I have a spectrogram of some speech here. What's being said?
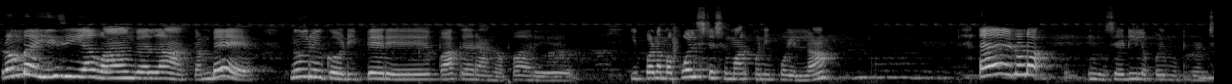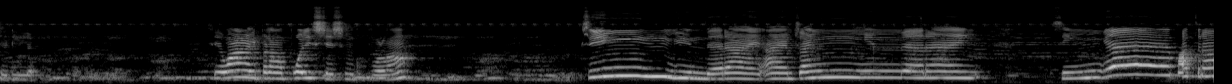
ரொம்ப ஈஸியாக வாங்கலாம் தம்பே. நூறு கோடி பேர் பார்க்குறாங்க பாரு. இப்போ நம்ம போலீஸ் ஸ்டேஷன் மார்க் பண்ணி போயிடலாம். ஏ என்னோடா? செடியில் போய் முட்டுறேன் செடியில். சரி வாங்க இப்போ நம்ம போலீஸ் ஸ்டேஷனுக்கு போகலாம் சிங் இந்த the ஐ எம் am இந்த in சிங்க பாத்ரா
